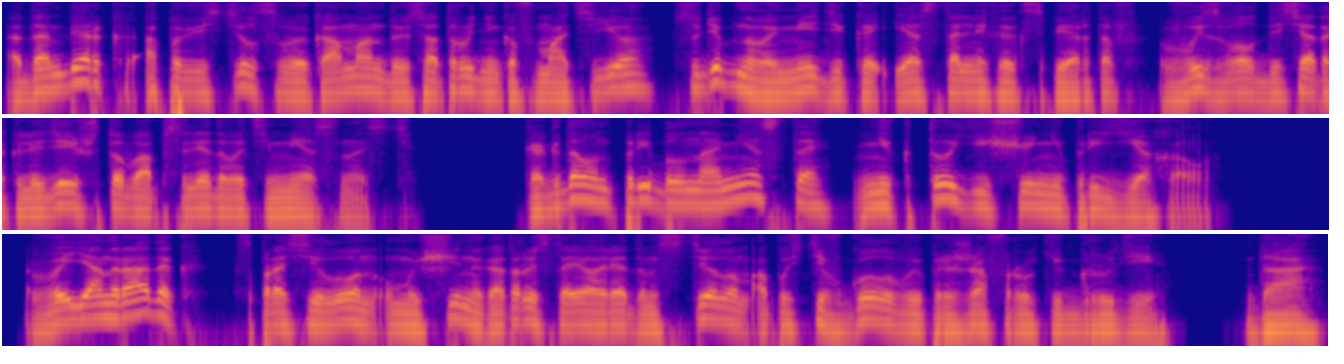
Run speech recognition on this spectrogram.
Адамберг оповестил свою команду и сотрудников Матье, судебного медика и остальных экспертов, вызвал десяток людей, чтобы обследовать местность. Когда он прибыл на место, никто еще не приехал. «Вы Ян Радок?» — спросил он у мужчины, который стоял рядом с телом, опустив голову и прижав руки к груди. «Да».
